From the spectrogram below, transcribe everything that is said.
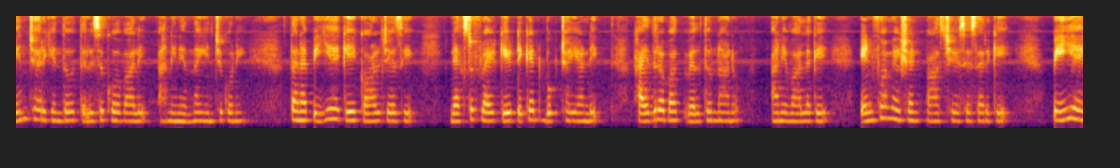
ఏం జరిగిందో తెలుసుకోవాలి అని నిర్ణయించుకొని తన పిఏకి కాల్ చేసి నెక్స్ట్ ఫ్లైట్కి టికెట్ బుక్ చేయండి హైదరాబాద్ వెళ్తున్నాను అని వాళ్ళకి ఇన్ఫర్మేషన్ పాస్ చేసేసరికి పిఏ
